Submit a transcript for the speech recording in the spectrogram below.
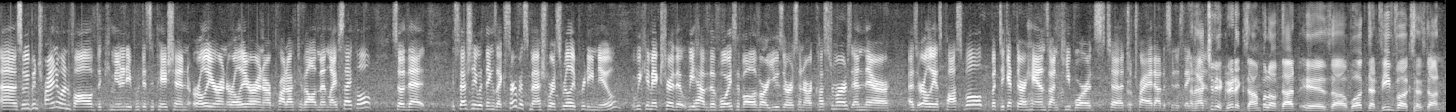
Uh, so we've been trying to involve the community participation earlier and earlier in our product development lifecycle so that especially with things like Service Mesh where it's really pretty new, we can make sure that we have the voice of all of our users and our customers in there as early as possible, but to get their hands on keyboards to, to try it out as soon as they and can. And actually a great example of that is uh, work that Weaveworks has done.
